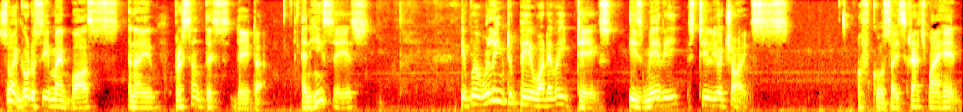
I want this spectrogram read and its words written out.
So I go to see my boss and I present this data. And he says, if we're willing to pay whatever it takes, is Mary still your choice? Of course, I scratch my head,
